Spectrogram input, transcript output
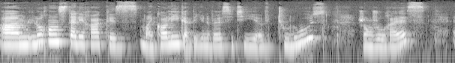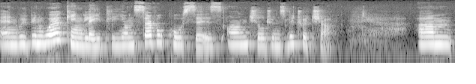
Um, Laurence Talairach is my colleague at the University of Toulouse, Jean Jaurès, and we've been working lately on several courses on children's literature. Um,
